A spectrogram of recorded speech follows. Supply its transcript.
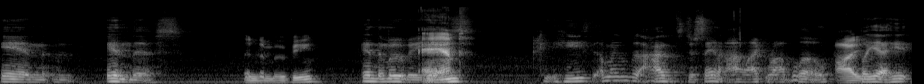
in in this In the movie, in the movie. And? yes. He, he's. I mean, I was just saying I like Rob Lowe, I- but yeah, he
